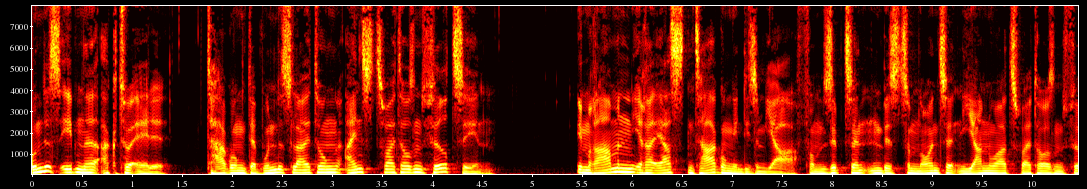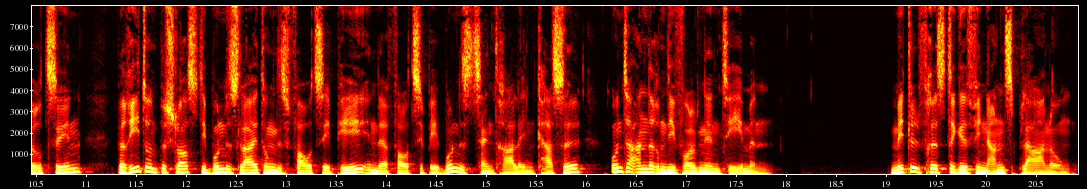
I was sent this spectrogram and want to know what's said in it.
Bundesebene aktuell. Tagung der Bundesleitung 1 2014. Im Rahmen ihrer ersten Tagung in diesem Jahr, vom 17. bis zum 19. Januar 2014, beriet und beschloss die Bundesleitung des VCP in der VCP-Bundeszentrale in Kassel unter anderem die folgenden Themen. Mittelfristige Finanzplanung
